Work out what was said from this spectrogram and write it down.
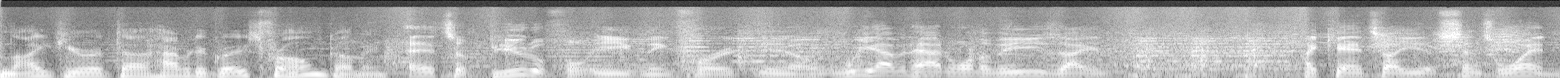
night here at uh, de Grace for homecoming. And It's a beautiful evening for it. You know, we haven't had one of these. I I can't tell you since when.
